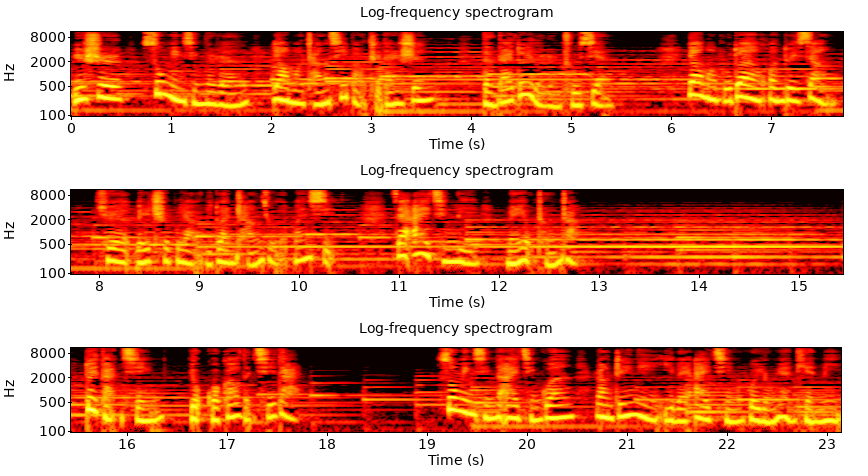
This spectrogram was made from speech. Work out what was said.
于是，宿命型的人要么长期保持单身，等待对的人出现；要么不断换对象，却维持不了一段长久的关系，在爱情里没有成长，对感情有过高的期待。宿命型的爱情观让 Jenny 以为爱情会永远甜蜜，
